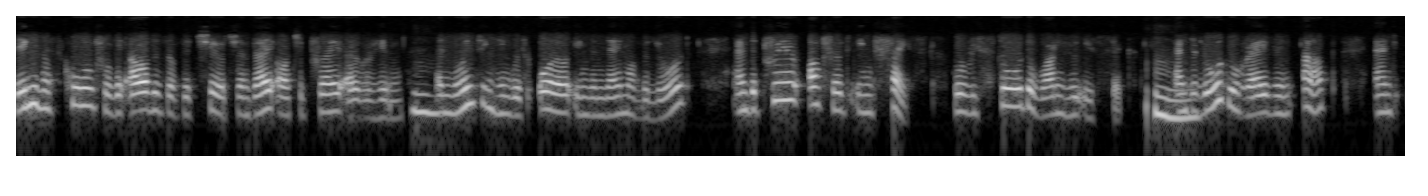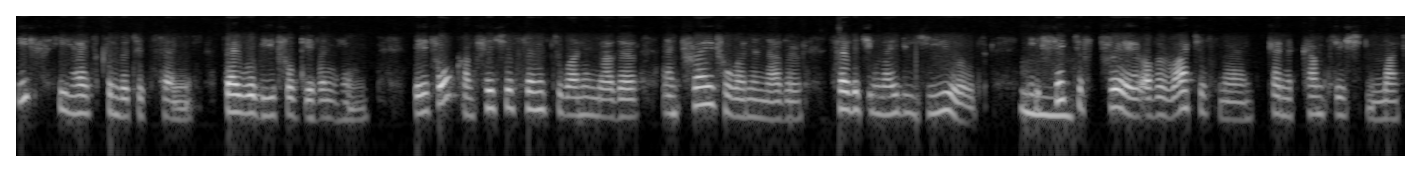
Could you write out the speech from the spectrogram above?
then he must call for the elders of the church, and they are to pray over him, Mm. anointing him with oil in the name of the Lord. And the prayer offered in faith will restore the one who is sick. Mm. And the Lord will raise him up, and if he has committed sins, they will be forgiven him. Therefore, confess your sins to one another and pray for one another so that you may be healed. The Mm. effective prayer of a righteous man can accomplish much.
